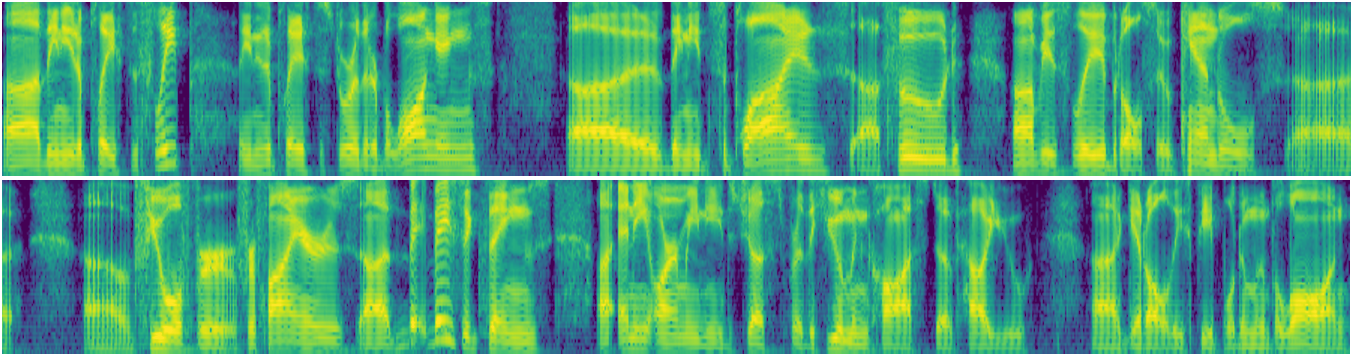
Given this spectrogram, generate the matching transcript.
uh, they need a place to sleep. They need a place to store their belongings. Uh, they need supplies, food, obviously, but also candles, fuel for for fires, b- basic things any army needs just for the human cost of how you uh, get all these people to move along.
